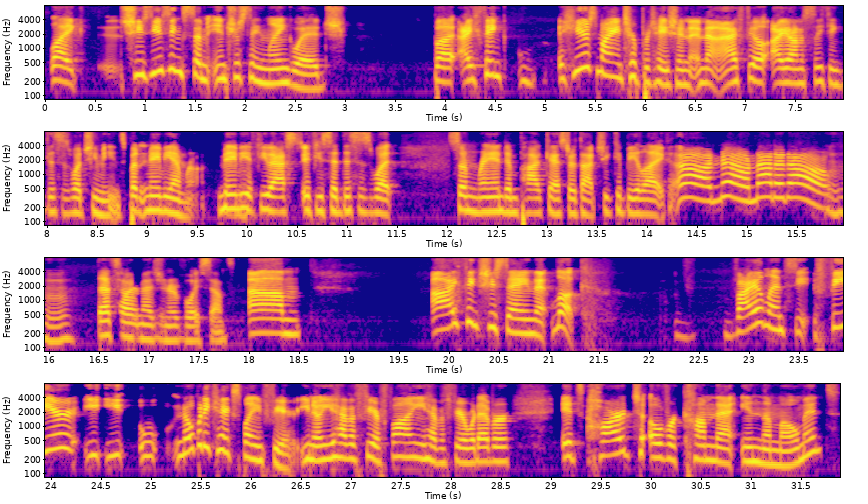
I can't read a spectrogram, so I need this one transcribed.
like, she's using some interesting language, but I think here's my interpretation, and I feel I honestly think this is what she means, but maybe I'm wrong. Maybe if you asked, if you said this is what some random podcaster thought, she could be like, "Oh no, not at all." That's how I imagine her voice sounds. Um, I think she's saying that look, violence, fear. You, you, nobody can explain fear. You know, you have a fear of flying, you have a fear, whatever. It's hard to overcome that in the moment,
